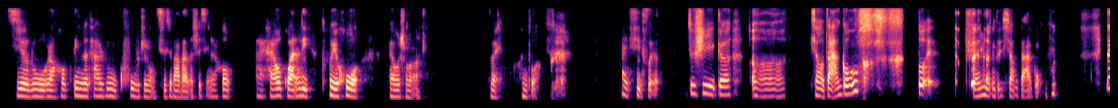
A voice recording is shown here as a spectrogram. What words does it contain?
记录，然后盯着他入库这种七七八八的事情，然后哎还要管理退货，还有什么？对，很多，太细碎了，就是一个呃小杂工，对，全能的小杂工。那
